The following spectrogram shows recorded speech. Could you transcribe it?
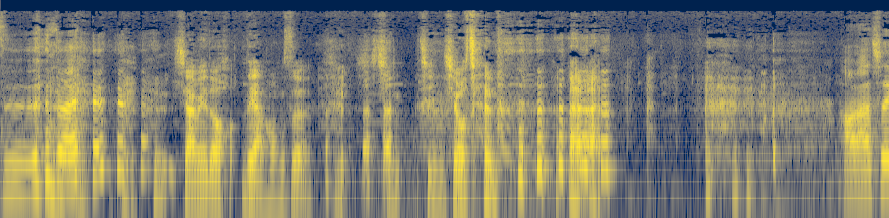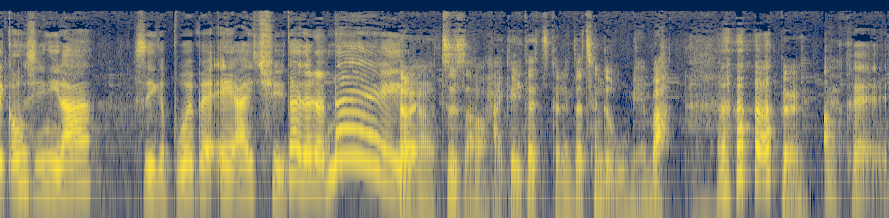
是对，下面都亮红色，请请修正。”好啦，所以恭喜你啦，是一个不会被 AI 取代的人类。对啊，至少还可以再可能再撑个五年吧。对，OK，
